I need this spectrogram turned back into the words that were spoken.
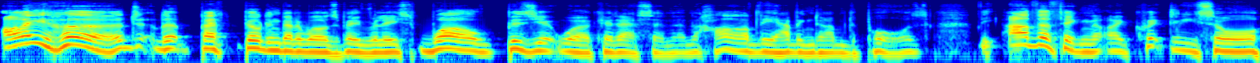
I heard that Be- Building Better Worlds being released while busy at work at Essen and hardly having time to pause. The other thing that I quickly saw,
